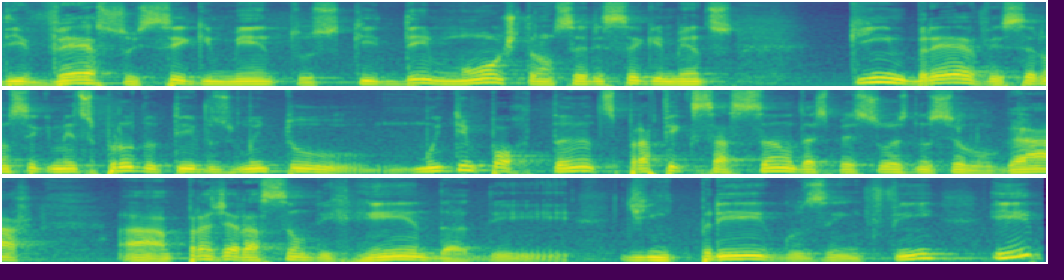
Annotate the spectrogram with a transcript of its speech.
diversos segmentos que demonstram serem segmentos que em breve serão segmentos produtivos muito, muito importantes para a fixação das pessoas no seu lugar, para a geração de renda, de, de empregos, enfim. E,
